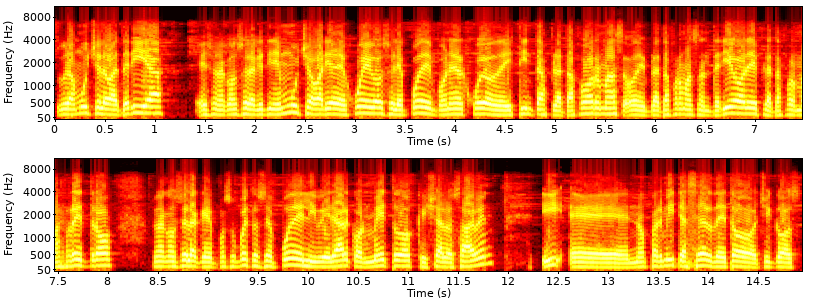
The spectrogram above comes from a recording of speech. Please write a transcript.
dura mucho la batería. Es una consola que tiene mucha variedad de juegos. Se le pueden poner juegos de distintas plataformas o de plataformas anteriores, plataformas retro. Es una consola que por supuesto se puede liberar con métodos que ya lo saben. Y eh, nos permite hacer de todo, chicos.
